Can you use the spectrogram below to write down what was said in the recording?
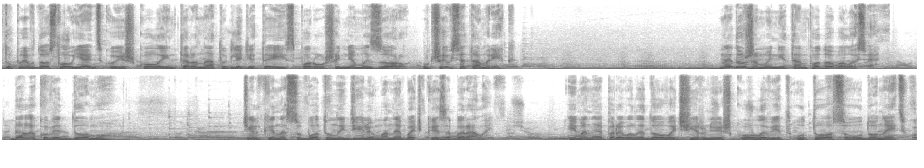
Вступив до слов'янської школи інтернату для дітей з порушеннями зору. Учився там рік. Не дуже мені там подобалося. Далеко від дому. Тільки на суботу-неділю мене батьки забирали. І мене перевели до вечірньої школи від УТОСу у Донецьку.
